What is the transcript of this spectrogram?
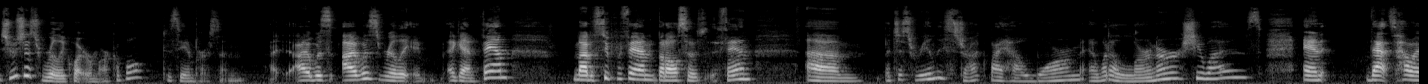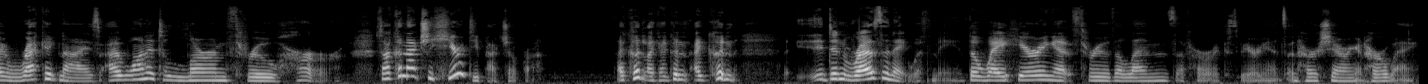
she was just really quite remarkable to see in person. I, I was, I was really, again, fan, not a super fan, but also a fan. Um, but just really struck by how warm and what a learner she was. And that's how I recognized I wanted to learn through her. So I couldn't actually hear Deepak Chopra. I couldn't, like, I couldn't, I couldn't, it didn't resonate with me the way hearing it through the lens of her experience and her sharing it her way.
